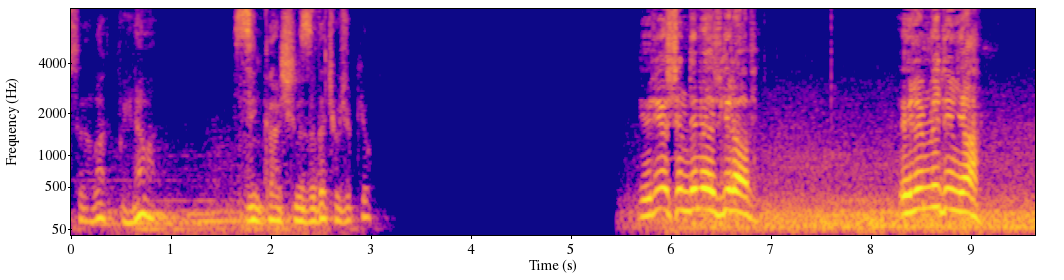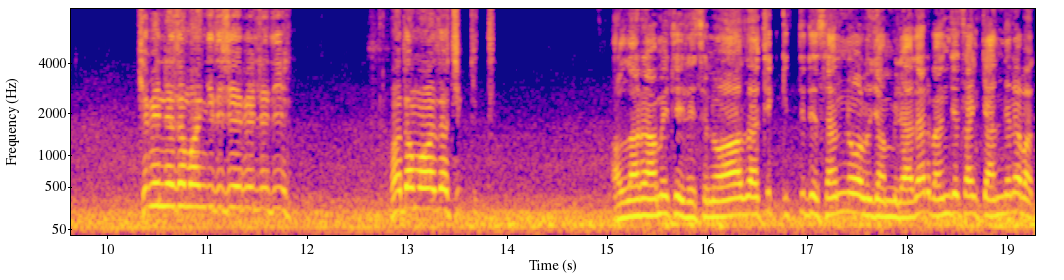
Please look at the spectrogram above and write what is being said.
Kusura bakmayın ama Sizin karşınızda da çocuk yok. Görüyorsun değil mi Özgür abi? Ölümlü dünya. Kimin ne zaman gideceği belli değil. Adam ağzı açık gitti. Allah rahmet eylesin o ağzı açık gitti de sen ne olacaksın birader? Bence sen kendine bak.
